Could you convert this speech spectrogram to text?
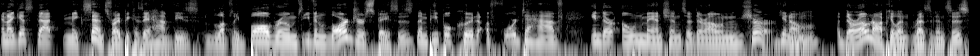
And I guess that makes sense, right? Because they have these lovely ballrooms, even larger spaces than people could afford to have in their own mansions or their own, Sure. you know, mm-hmm. their own opulent residences.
